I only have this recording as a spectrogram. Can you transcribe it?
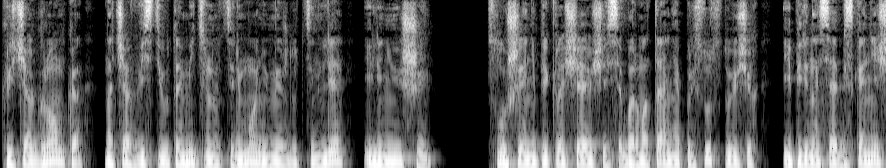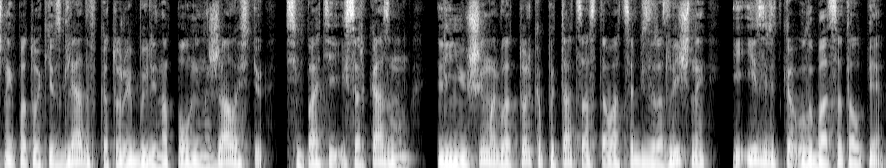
крича громко, начав вести утомительную церемонию между Цинле и Линюиши. Слушая непрекращающееся бормотание присутствующих и перенося бесконечные потоки взглядов, которые были наполнены жалостью, симпатией и сарказмом, Линюиши могла только пытаться оставаться безразличной и изредка улыбаться толпе.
